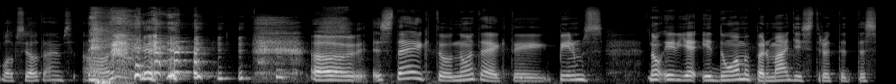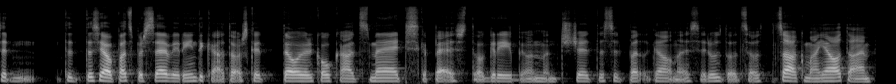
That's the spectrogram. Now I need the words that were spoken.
Labs jautājums. uh, es teiktu, noteikti pirms, nu, ir, ja ir doma par maģistru, tad tas ir. Tad tas jau pats par sevi ir indikators, ka tev ir kaut kāds mērķis, kāpēc tu to gribi. Un man šķiet, tas ir galvenais, ir uzdot sev sākumā jautājumu,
